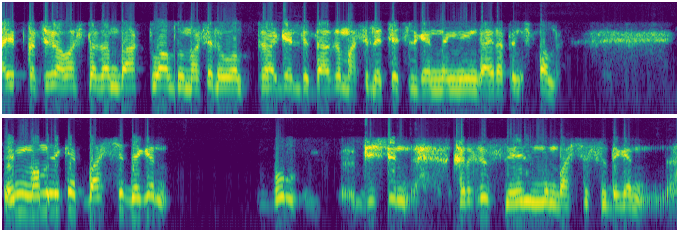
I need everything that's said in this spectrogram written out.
айыпка жыга баштаганда актуалдуу маселе болуп тура келди. Дагы маселе чечилгенден кийин кайра тынчып калды. Эми мамлекет башчы деген бул биздин кыргыз элинин башчысы деген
